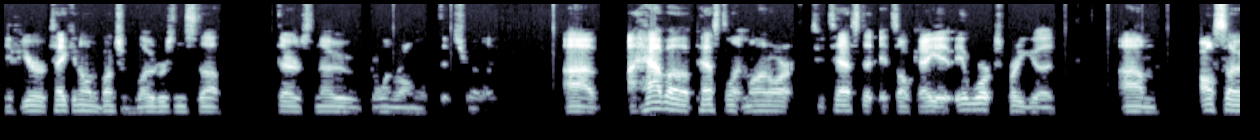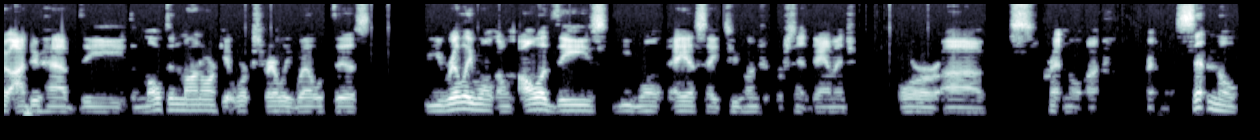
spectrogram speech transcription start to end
If you're taking on a bunch of loaders and stuff, there's no going wrong with this really. Uh, I have a Pestilent Monarch to test it. It's okay. It, it works pretty good. Um, also, I do have the, the Molten Monarch. It works fairly well with this. You really want on all of these, you want ASA 200% damage or uh, Sentinel, uh, Sentinel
